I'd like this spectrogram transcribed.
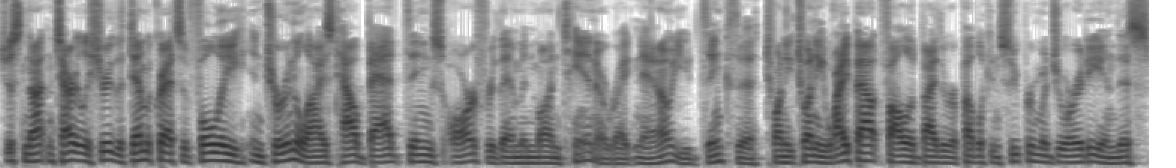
just not entirely sure that Democrats have fully internalized how bad things are for them in Montana right now. You'd think the 2020 wipeout, followed by the Republican supermajority in this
